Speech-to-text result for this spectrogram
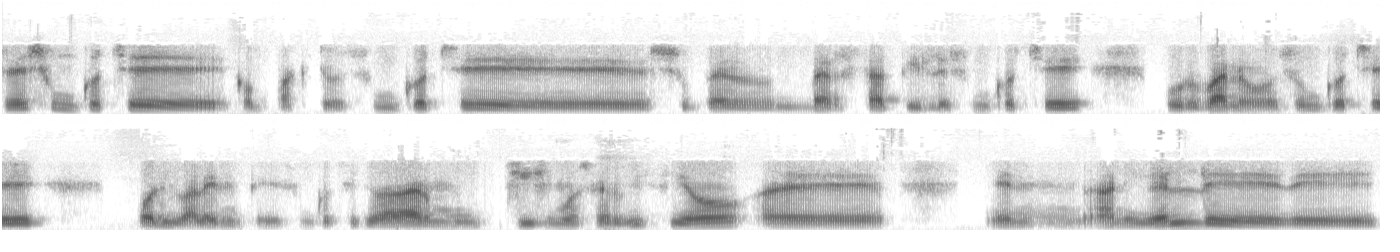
es un coche compacto, es un coche súper versátil, es un coche urbano, es un coche polivalente, es un coche que va a dar muchísimo servicio eh, en, a nivel de, de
